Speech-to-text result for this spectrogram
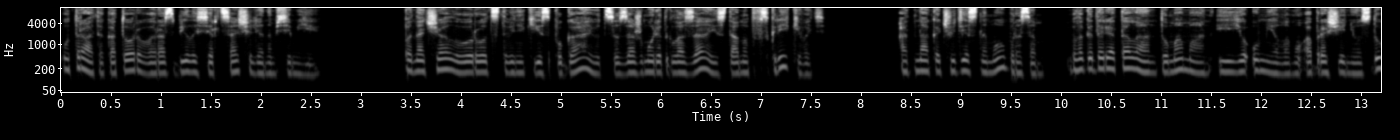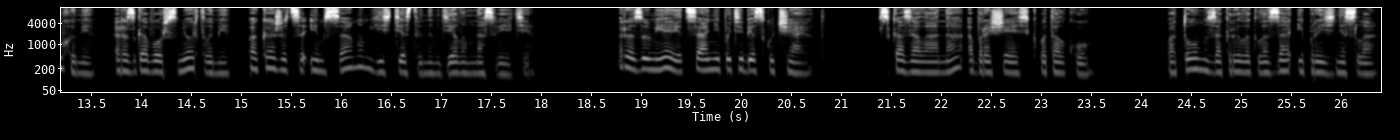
утрата которого разбила сердца членам семьи. Поначалу родственники испугаются, зажмурят глаза и станут вскрикивать. Однако чудесным образом, благодаря таланту маман и ее умелому обращению с духами, разговор с мертвыми покажется им самым естественным делом на свете. «Разумеется, они по тебе скучают», — сказала она, обращаясь к потолку. Потом закрыла глаза и произнесла.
